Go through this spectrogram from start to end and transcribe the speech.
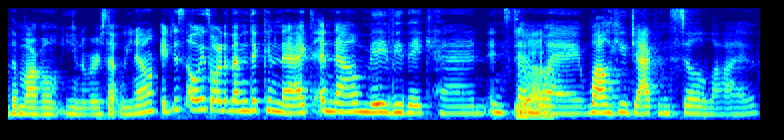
the Marvel universe that we know. I just always wanted them to connect, and now maybe they can in some Yeah. way while Hugh Jackman's still alive.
